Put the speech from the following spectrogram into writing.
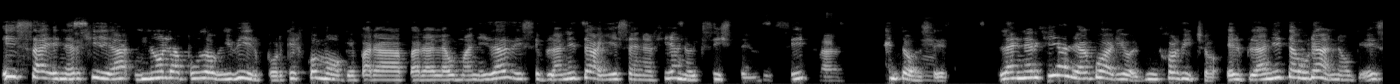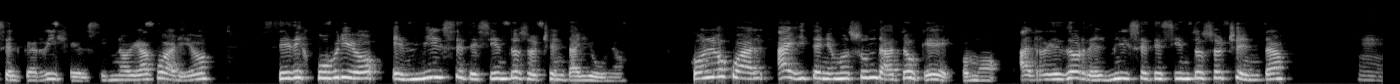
esa energía no la pudo vivir, porque es como que para, la humanidad ese planeta y esa energía no existen, ¿sí? Entonces, la energía de Acuario, mejor dicho, el planeta Urano, que es el que rige el signo de Acuario, se descubrió en 1781. Con lo cual, ahí tenemos un dato que, como alrededor del 1780, mm.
